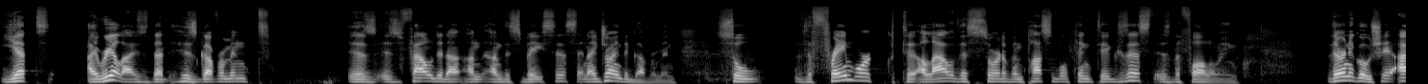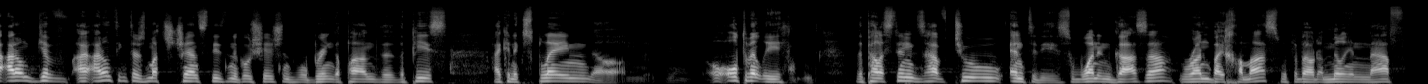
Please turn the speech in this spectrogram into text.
Yet, I realize that his government is, is founded on, on, this basis, and I joined the government. So the framework to allow this sort of impossible thing to exist is the following. They're negotiating. I, I, don't give. I, I, don't think there's much chance these negotiations will bring upon the, the peace. I can explain. Uh, ultimately, the Palestinians have two entities: one in Gaza, run by Hamas, with about a million and a half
